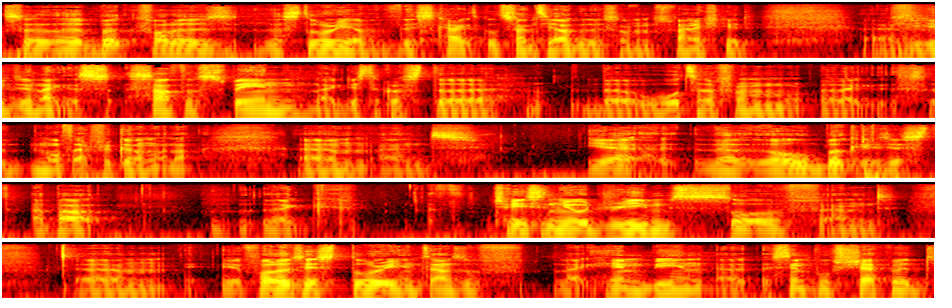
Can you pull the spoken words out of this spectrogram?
So the book follows the story of this character called Santiago, some Spanish kid, and he lives in like the s- south of Spain, like just across the the water from like North Africa and whatnot. Um, and yeah, the the whole book is just about like chasing your dreams, sort of, and um, it follows his story in terms of like him being a, a simple shepherd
